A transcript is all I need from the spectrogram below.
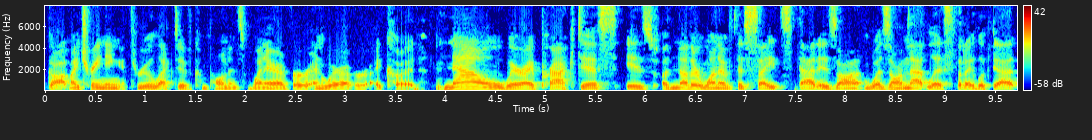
got my training through elective components whenever and wherever I could. Now, where I practice is another one of the sites that is on, was on that list that I looked at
